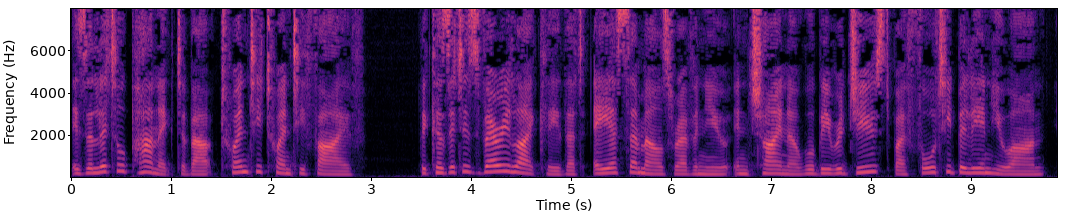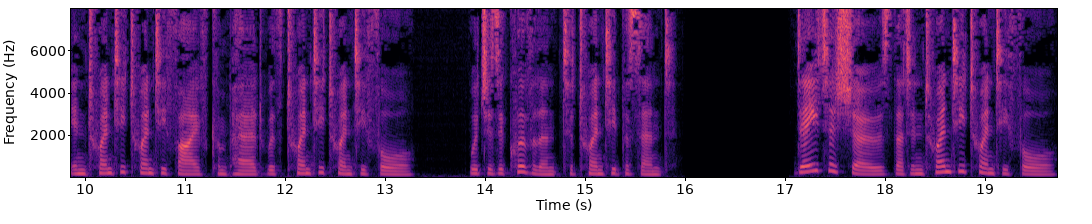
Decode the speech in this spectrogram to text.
is a little panicked about 2025 because it is very likely that ASML's revenue in China will be reduced by 40 billion yuan in 2025 compared with 2024, which is equivalent to 20%. Data shows that in 2024,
